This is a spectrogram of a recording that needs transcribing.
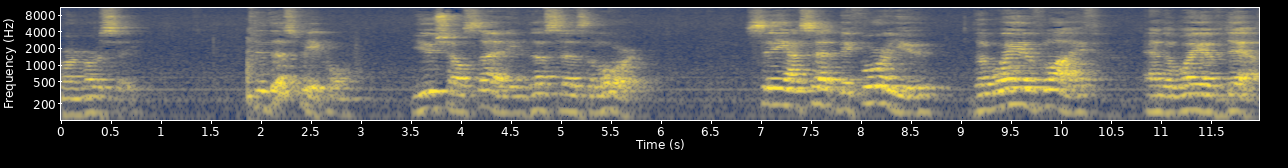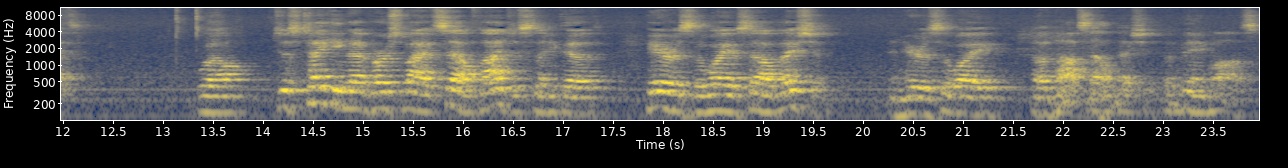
or mercy. To this people you shall say, Thus says the Lord. See, I set before you the way of life and the way of death. Well, just taking that verse by itself, I just think of here is the way of salvation, and here is the way of not salvation, of being lost.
